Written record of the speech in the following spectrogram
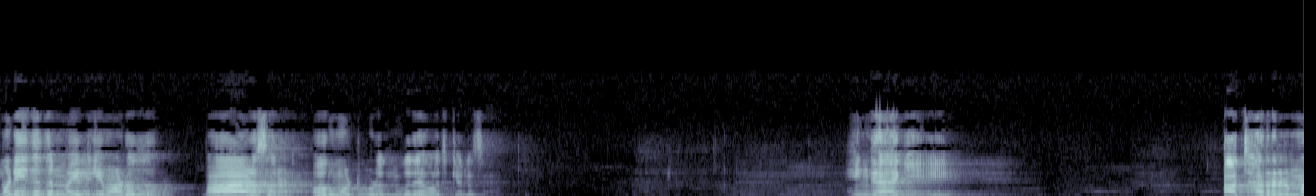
ಮಡಿ ಇದ್ದದನ್ನು ಮೈಲಿಗೆ ಮಾಡೋದು ಬಹಳ ಸರಳ. ಹೋಗಿ ಮುಟ್ಬಿಡೋದು, ಮುಗದೇ ಹೋದ್ ಕೆಲಸ. ಹಿಂಗಾಗಿ ಅಧರ್ಮ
